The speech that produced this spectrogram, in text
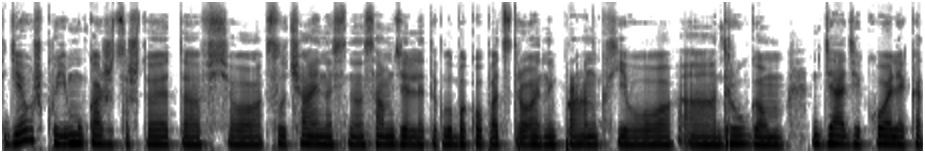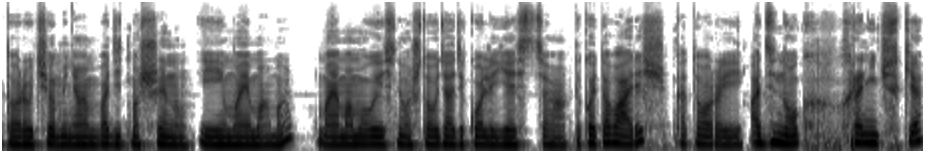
девушку, ему кажется, что это все случайность, на самом деле это глубоко подстроенный пранк его а, друга другом дяди Коли, который учил меня водить машину, и моей мамы. Моя мама выяснила, что у дяди Коли есть а, такой товарищ, который одинок хронически,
